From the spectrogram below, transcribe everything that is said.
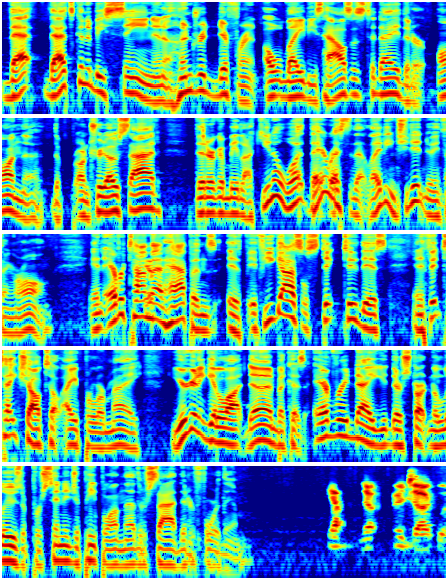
that that's going to be seen in a hundred different old ladies' houses today that are on the, the on Trudeau's side that are going to be like, you know what? They arrested that lady and she didn't do anything wrong. And every time that happens, if, if you guys will stick to this, and if it takes y'all till April or May, you're going to get a lot done because every day you- they're starting to lose a percentage of people on the other side that are for them. Yep, Yep. exactly.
